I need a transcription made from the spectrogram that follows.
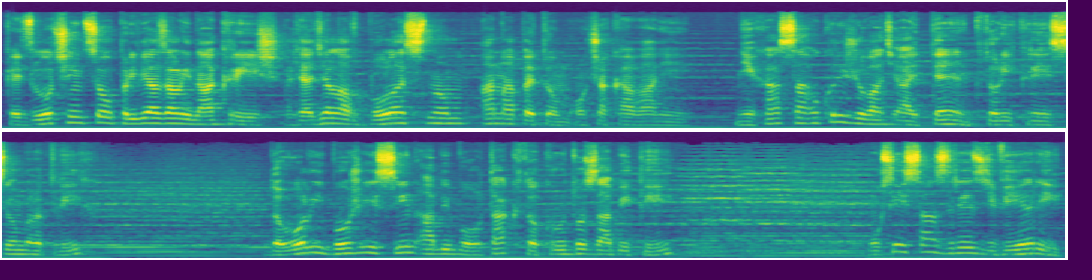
Keď zločincov priviazali na kríž, hľadela v bolesnom a napätom očakávaní. Nechá sa ukrižovať aj ten, ktorý kriesil mŕtvych? Dovolí Boží syn, aby bol takto kruto zabitý? Musí sa zrieť viery,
